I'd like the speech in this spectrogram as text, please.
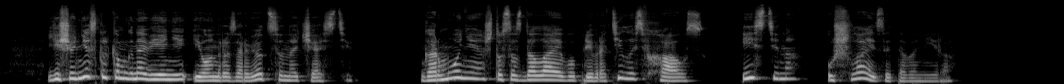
Еще несколько мгновений, и он разорвется на части. Гармония, что создала его, превратилась в хаос. Истина ушла из этого мира.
